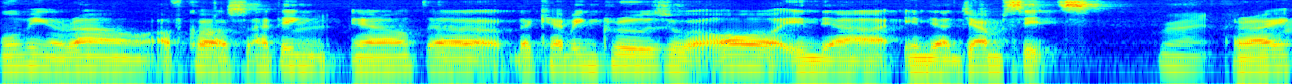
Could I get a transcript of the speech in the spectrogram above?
moving around. Of course, I think you know the the cabin crews were all in their in their jump seats Right. right?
